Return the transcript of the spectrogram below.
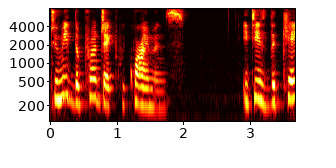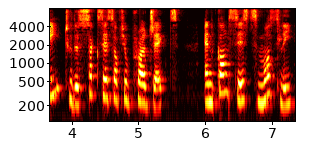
to meet the project requirements. It is the key to the success of your project and consists mostly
